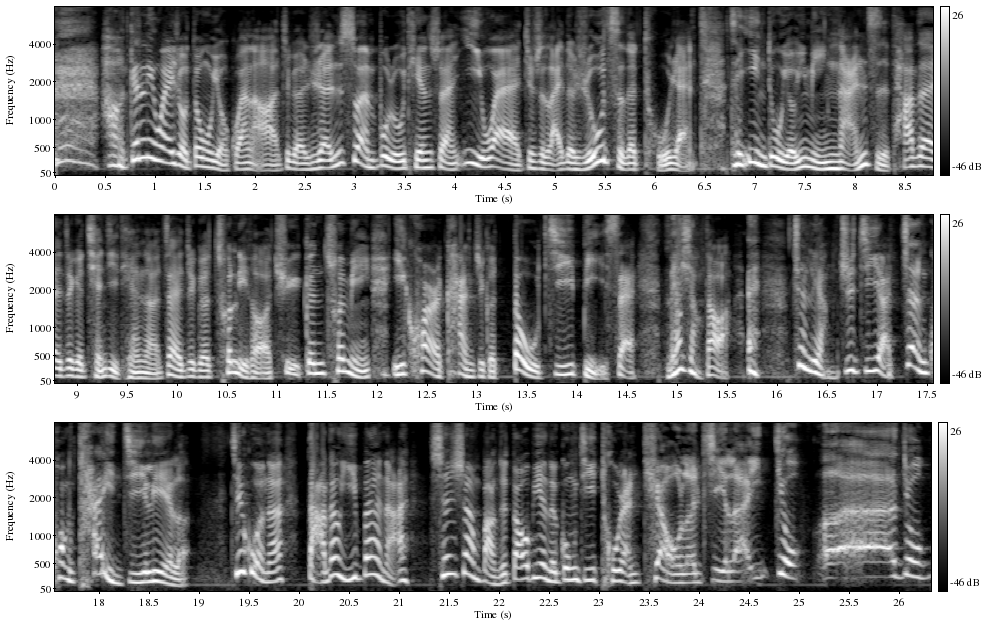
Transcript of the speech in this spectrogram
好，跟另外一种动物有关了啊！这个人算不如天算，意外就是来的如此的突然。在印度有一名男子，他在这个前几天呢，在这个村里头啊，去跟村民一块儿看这个斗鸡比赛。没想到啊，哎，这两只鸡啊，战况太激烈了。结果呢，打到一半呢，哎，身上绑着刀片的公鸡突然跳了起来，就呃，就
